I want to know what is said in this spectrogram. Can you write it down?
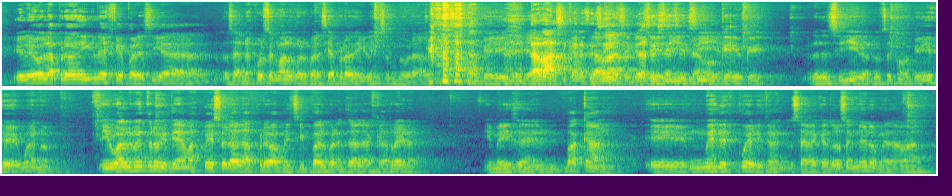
Y luego la prueba de inglés que parecía, o sea, no es por ser malo, pero parecía prueba de inglés de segundo grado. Entonces, como que dije, ya, La básica, la sencilla. básica, la sí, la sencilla. sencilla. Ok, ok. La sencillita. Entonces, como que dije, bueno, igualmente lo que tenía más peso era la prueba principal para entrar a la carrera. Y me dicen, bacán. Eh, un mes después, o sea, el 14 de enero me daban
